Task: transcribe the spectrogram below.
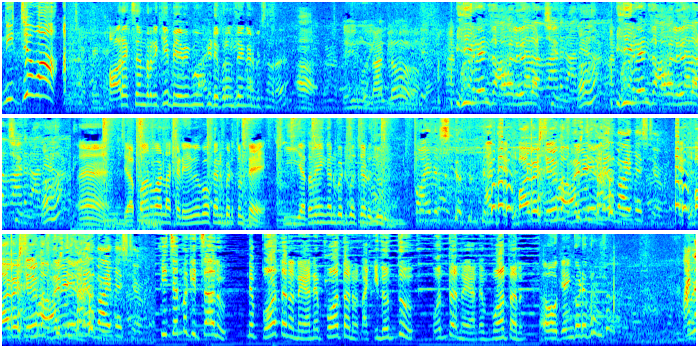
నిజమా? ఆర్ఎక్స్ హండ్రెడ్కి బేబీ మూవ్కి డిఫరెన్స్ ఏం కనిపిస్తుందా ఆ. దాంట్లో హీరోయిన్స్ అవ్వలేదు నచ్చింది. హీరోయిన్స్ అవ్వలేదు నచ్చింది. జపాన్ వాళ్ళు అక్కడ ఏవేవో కనిపెడుతుంటే ఈ ఎదవేం కనిపెట్టుకొచ్చాడు చూడు. ఈ జన్మకి చాలు. నేను పోతాను అన్నయ్య నేను పోతాను. నాకు ఇది వద్దు వద్దు అన్నయ్య నేను పోతాను. ఓకే ఇంకో డిఫరెన్స్ అన్న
